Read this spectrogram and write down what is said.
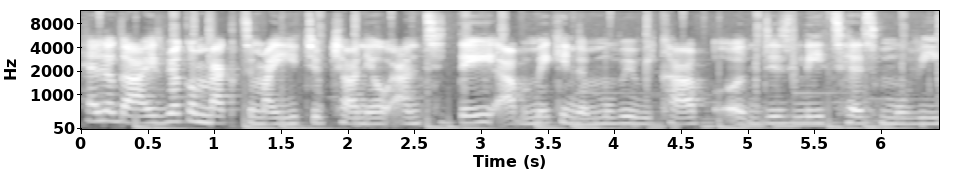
Hello guys, welcome back to my YouTube channel and today i'm making a movie recap on this latest movie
